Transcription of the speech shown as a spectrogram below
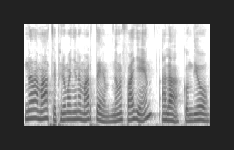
Nada más, te espero mañana martes. No me falles, ¿eh? ¡Hala! Con Dios.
